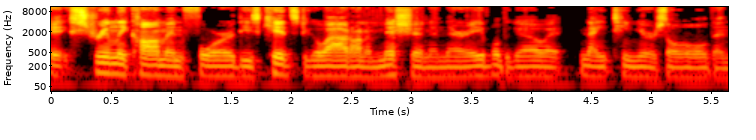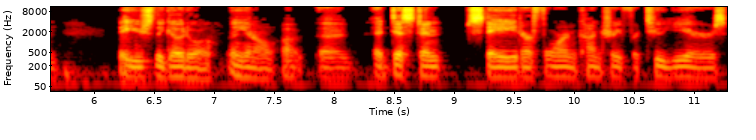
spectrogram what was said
extremely common for these kids to go out on a mission, and they're able to go at 19 years old, and they usually go to a you know a, a, a distant state or foreign country for two years.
